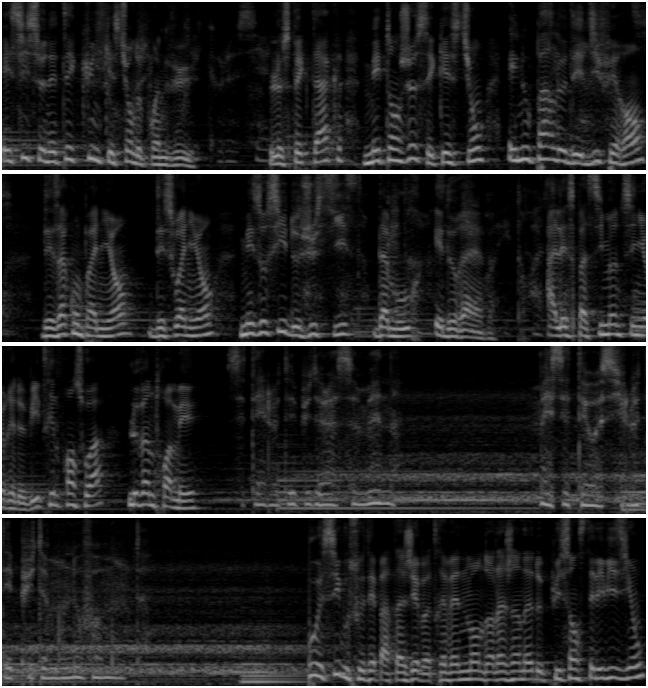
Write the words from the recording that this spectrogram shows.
Et si ce n'était qu'une question de point de vue Le spectacle met en jeu ces questions et nous parle des différents, des accompagnants, des soignants, mais aussi de justice, d'amour et de rêve. À l'espace Simone Signoret de Vitry-le-François, le 23 mai. C'était le début de la semaine, mais c'était aussi le début de mon nouveau monde. Vous aussi, vous souhaitez partager votre événement dans l'agenda de Puissance Télévision?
